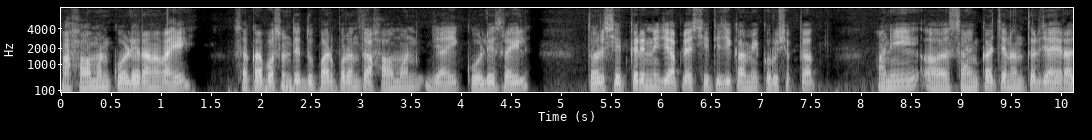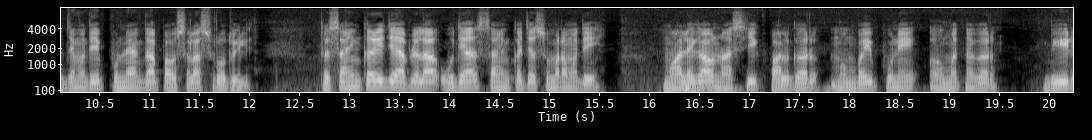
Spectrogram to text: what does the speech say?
हवामान कोरडे राहणार आहे. सकाळपासून ते दुपारपर्यंत हवामान जे आहे कोरडेच राहील. तर शेतकऱ्यांनी जे आपल्या शेतीची कामे करू शकतात. आणि सायंकाळच्या नंतर जे आहे राज्यामध्ये पुन्हा एकदा पावसाला सुरुवात होईल. तर सायंकाळी जे आपल्याला उद्या सायंकाळच्या सुमारामध्ये मालेगाव नाशिक पालघर मुंबई पुणे अहमदनगर बीड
